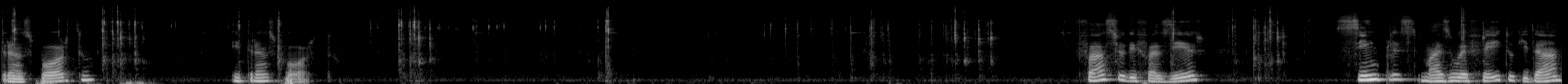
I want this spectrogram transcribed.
transporto e transporto. Fácil de fazer, simples, mas o efeito que dá,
